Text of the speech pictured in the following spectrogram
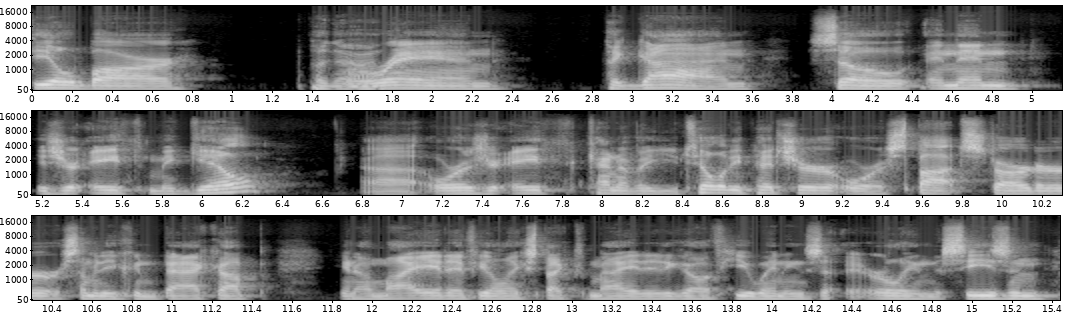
Thielbar, Pagan. Moran, Pagan. So, and then is your eighth Megill, uh, or is your eighth kind of a utility pitcher or a spot starter or somebody who can back up? You know, Maeda, if you only expect Maeda to go a few innings early in the season,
